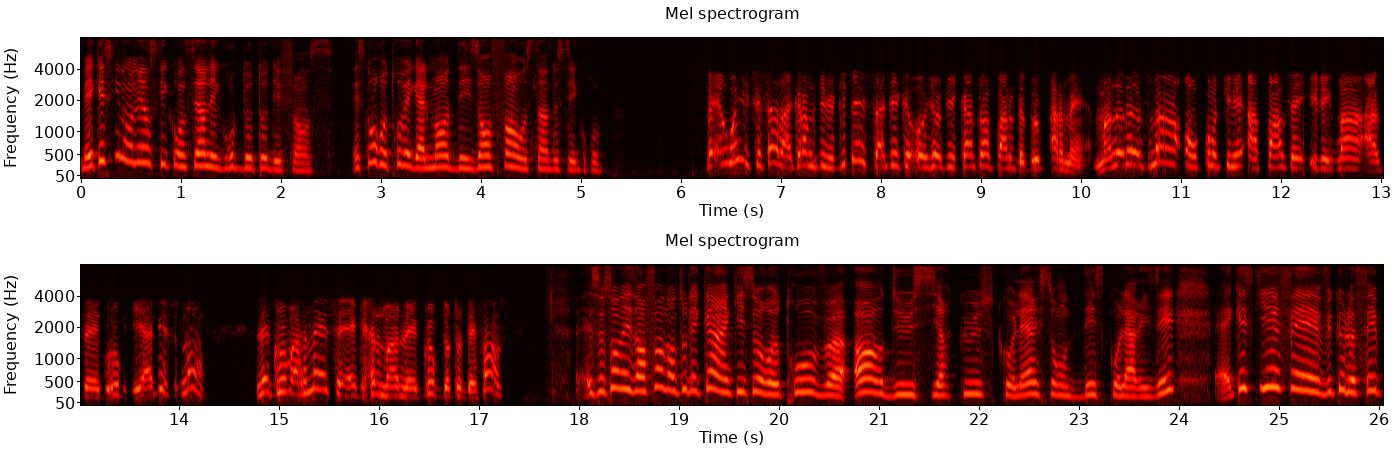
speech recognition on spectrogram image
Mais qu'est-ce qu'il en est en ce qui concerne les groupes d'autodéfense? Est-ce qu'on retrouve également des enfants au sein de ces groupes? Ben oui, c'est ça la grande difficulté. C'est-à-dire qu'aujourd'hui, quand on parle de groupes armés, malheureusement, on continue à penser uniquement à ces groupes djihadistes. Non. Les groupes armés, c'est également les groupes d'autodéfense. Ce sont des enfants, dans tous les cas, hein, qui se retrouvent hors du circuit scolaire, ils sont déscolarisés. Euh, qu'est-ce qui est fait, vu que le fait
